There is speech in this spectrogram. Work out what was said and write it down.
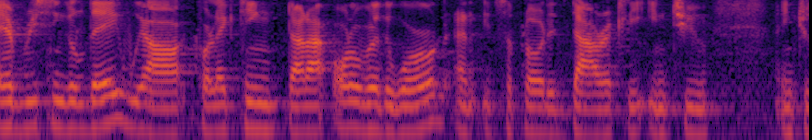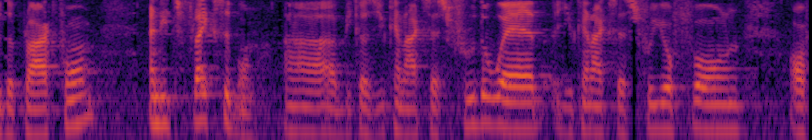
every single day we are collecting data all over the world, and it's uploaded directly into, into the platform. And it's flexible uh, because you can access through the web, you can access through your phone, or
